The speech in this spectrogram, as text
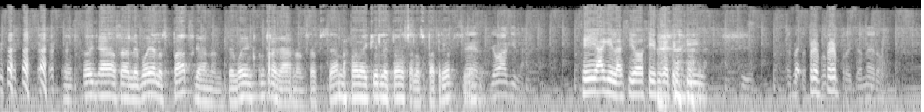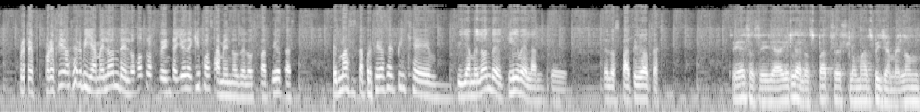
Estoy ya, o sea, le voy a los Pats, ganan. Le voy en contra, ganan. O sea, pues ya mejor hay que irle todos a los Patriotas. ¿sí? Bien, yo Águila. Sí, Águilas, yo sí, fíjate que sí. Sí. Eso te Pre- pasó pre- por traicionero. Pre- prefiero ser Villamelón de los otros 31 equipos a menos de los Patriotas. Es más, hasta prefiero ser pinche Villamelón de Cleveland que de los Patriotas. Sí, eso sí, ya irle a los Pats es lo más villamelón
